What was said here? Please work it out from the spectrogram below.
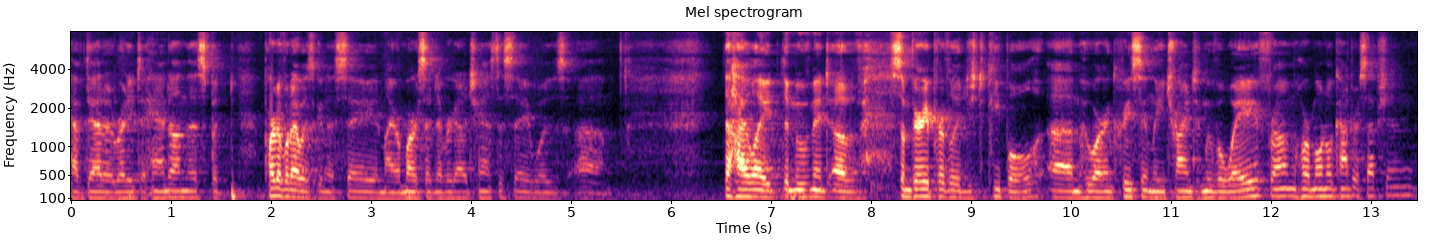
have data ready to hand on this, but part of what I was going to say in my remarks I never got a chance to say was um, to highlight the movement of some very privileged people um, who are increasingly trying to move away from hormonal contraception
